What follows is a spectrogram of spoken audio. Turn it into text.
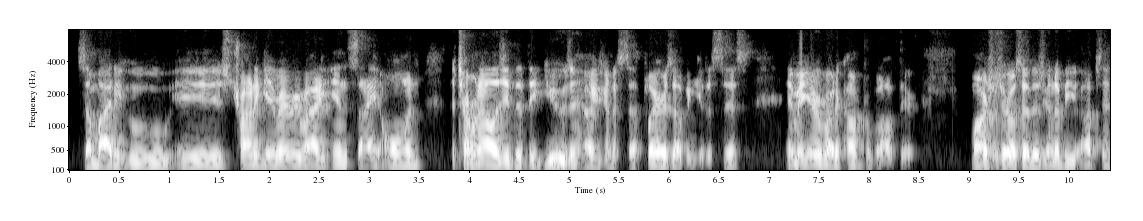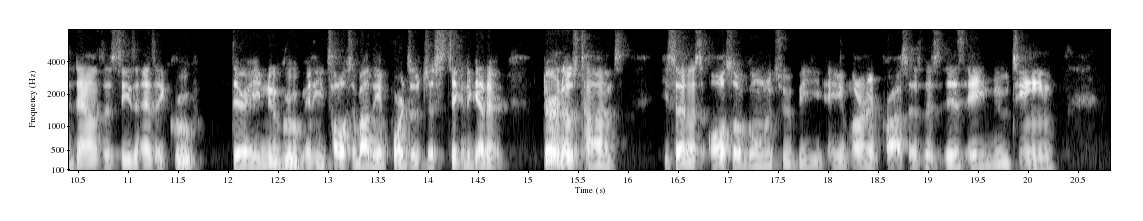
somebody who is trying to give everybody insight on the terminology that they use and how he's going to set players up and get assists and make everybody comfortable out there. Montrezl Harrell said there's going to be ups and downs this season as a group. They're a new group, and he talks about the importance of just sticking together during those times. He said it's also going to be a learning process. This is a new team.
